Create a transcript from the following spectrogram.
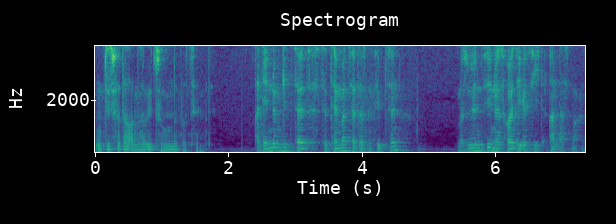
Und das Vertrauen habe ich zu 100 Prozent. Addendum gibt es seit September 2017. Was würden Sie denn aus heutiger Sicht anders machen?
